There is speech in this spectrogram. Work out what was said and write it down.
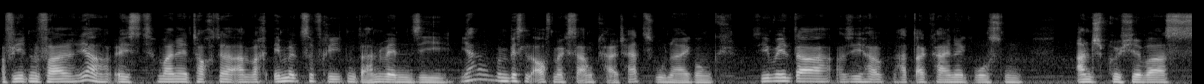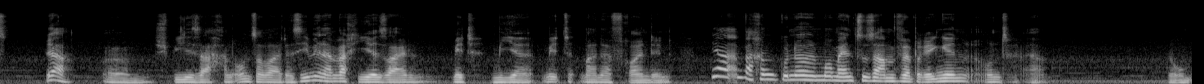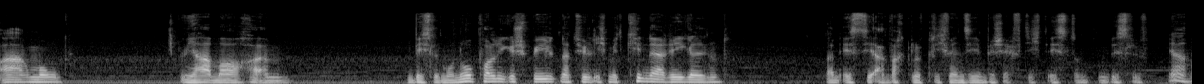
Auf jeden Fall, ja, ist meine Tochter einfach immer zufrieden dann, wenn sie, ja, ein bisschen Aufmerksamkeit hat, Zuneigung. Sie will da, sie hat, hat da keine großen Ansprüche, was, ja, ähm, Spielsachen und so weiter. Sie will einfach hier sein mit mir, mit meiner Freundin. Ja, einfach einen, Moment zusammen verbringen und äh, eine Umarmung. Wir haben auch ähm, ein bisschen Monopoly gespielt, natürlich mit Kinderregeln. Dann ist sie einfach glücklich, wenn sie beschäftigt ist und ein bisschen, ja,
